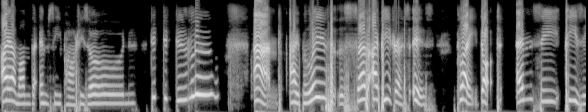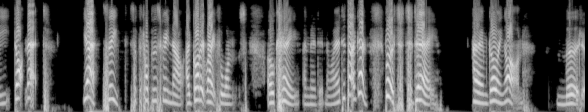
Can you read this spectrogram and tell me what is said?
I am on the MC Party Zone. Do -do -do. And, I believe that the server IP address is play.mcpz.net. Yeah, see, it's at the top of the screen now. I got it right for once. Okay, I didn't know why I did that again. But today, I am going on murder.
